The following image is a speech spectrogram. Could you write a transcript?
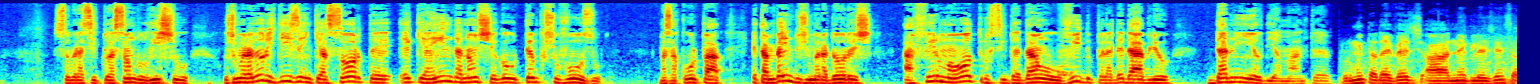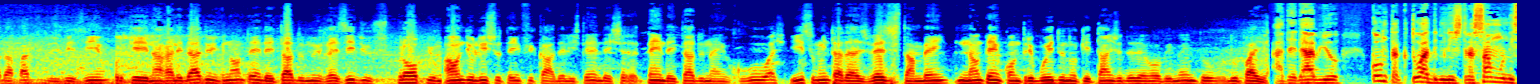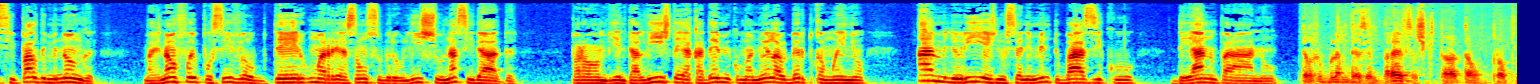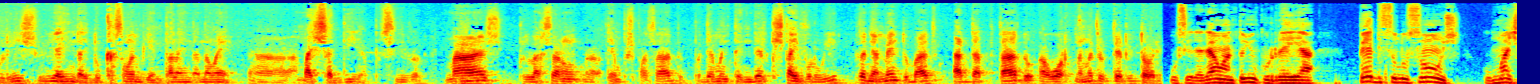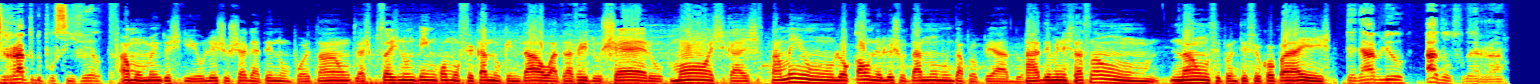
Sobre a situação do lixo, os moradores dizem que a sorte é que ainda não chegou o tempo chuvoso. Mas a culpa é também dos moradores, afirma outro cidadão ouvido pela DW, Daniel Diamante. Por muitas das vezes a negligência da parte dos vizinhos, porque na realidade não têm deitado nos resíduos próprios onde o lixo tem ficado, eles têm, têm deitado nas ruas e isso muitas das vezes também não tem contribuído no que tange o desenvolvimento do país. A DW contactou a administração municipal de Menong, mas não foi possível obter uma reação sobre o lixo na cidade. Para o ambientalista e acadêmico Manuel Alberto Camuenho, há melhorias no saneamento básico de ano para ano. Tem o problema das empresas que tratam o próprio lixo e ainda a educação ambiental ainda não é a mais sadia possível. Mas, em relação a tempos passados, podemos entender que está a evoluir o saneamento básico adaptado ao ordenamento do território. O cidadão Antônio Correia pede soluções o mais rápido possível. Há momentos que o lixo chega até no portão, as pessoas não têm como ficar no quintal através do cheiro, moscas. Também o local onde o lixo está não muito apropriado. A administração não se prontificou para isso. DW Adolfo Guerra.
